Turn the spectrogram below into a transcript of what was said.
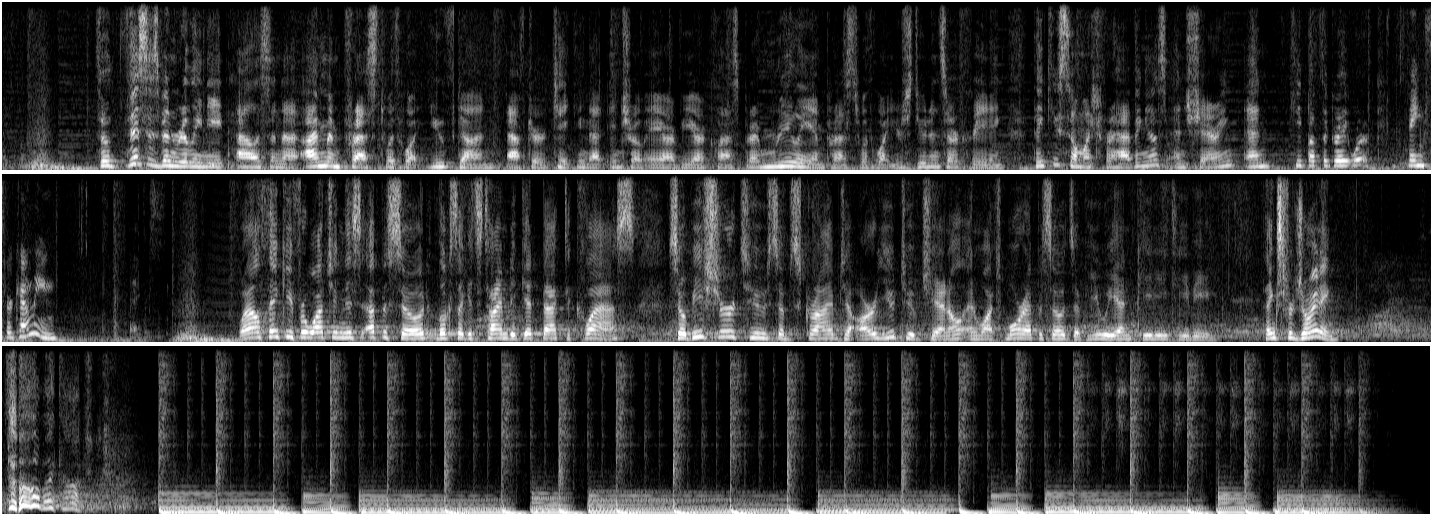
So this has been really neat, Allison. Uh, I'm impressed with what you've done after taking that intro AR VR class, but I'm really impressed with what your students are creating. Thank you so much for having us and sharing, and keep up the great work. Thanks for coming. Thanks. Well, thank you for watching this episode. It looks like it's time to get back to class. So be sure to subscribe to our YouTube channel and watch more episodes of E UEN PD TV. Thanks for joining. Oh my gosh.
